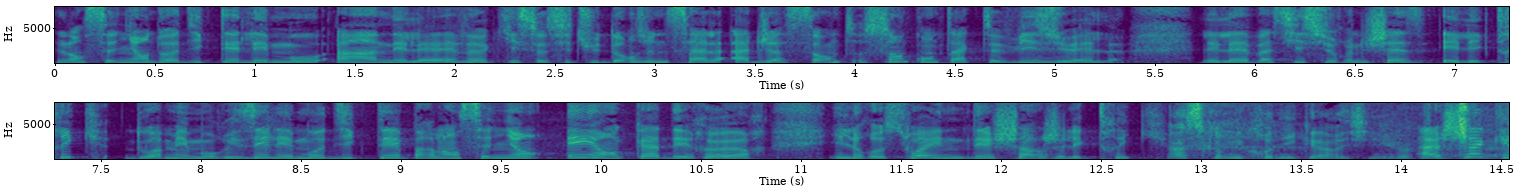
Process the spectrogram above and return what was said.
L'enseignant doit dicter les mots à un élève qui se situe dans une salle adjacente sans contact visuel. L'élève assis sur une chaise électrique doit mémoriser les mots dictés par l'enseignant et en cas d'erreur, il reçoit une décharge électrique. Ah, c'est comme les chroniqueurs ici. À chaque,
